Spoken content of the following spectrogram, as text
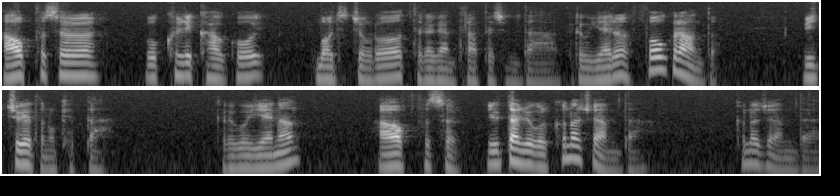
아웃풋을 우클릭하고 머지 쪽으로 드래그 앤 드랍 해줍니다. 그리고 얘를 포그라운드 위쪽에다 놓겠다. 그리고 얘는 아웃풋을 일단 이걸 끊어줘야 합니다. 끊어줘야 합니다.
